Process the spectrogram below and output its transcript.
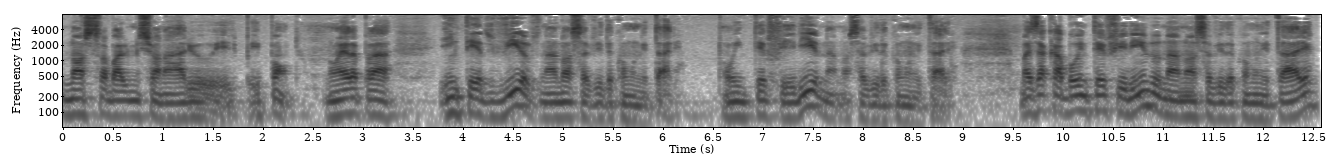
nosso trabalho missionário e, e ponto. Não era para intervir na nossa vida comunitária ou interferir na nossa vida comunitária, mas acabou interferindo na nossa vida comunitária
